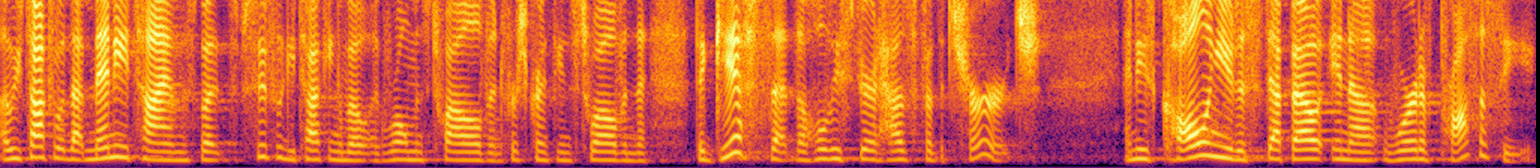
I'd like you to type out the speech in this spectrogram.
Uh, we've talked about that many times, but specifically talking about like Romans 12 and 1 Corinthians 12 and the, the gifts that the Holy Spirit has for the church. And He's calling you to step out in a word of prophecy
